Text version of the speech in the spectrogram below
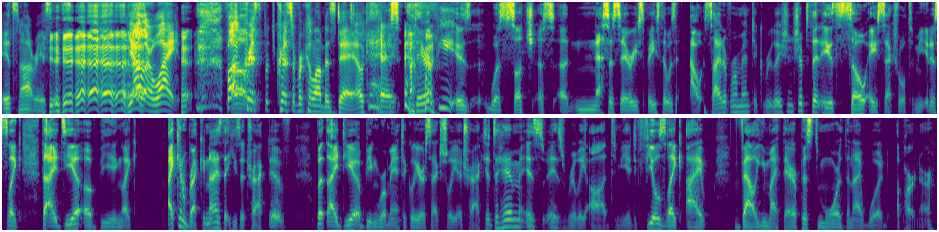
it's not racist. y'all are white. Fuck um, Chris, Christopher Columbus Day, okay? therapy is was such a necessary space that was outside of romantic relationships that is so asexual to me. It is like the idea of being like I can recognize that he's attractive, but the idea of being romantically or sexually attracted to him is is really odd to me. It feels like I value my therapist more than I would a partner.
